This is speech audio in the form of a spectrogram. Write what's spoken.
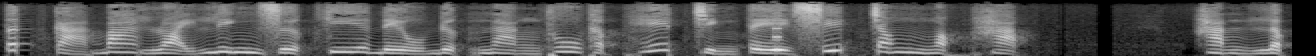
Tất cả ba loại linh dược kia đều được nàng thu thập hết chỉnh tề xếp trong ngọc hạp. Hàn lập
